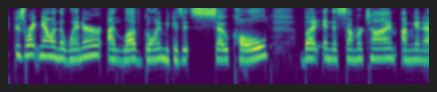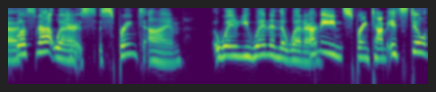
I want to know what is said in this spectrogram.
because right now in the winter I love going because it's so cold. But in the summertime, I'm gonna. Well, it's not winter, it's springtime. When you win in the winter. I mean, springtime. It's still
